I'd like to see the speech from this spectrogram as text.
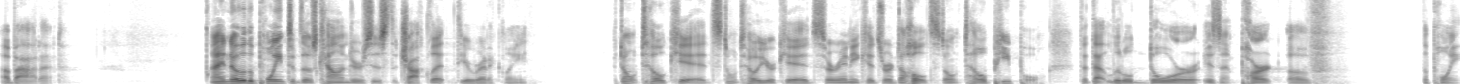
about it. I know the point of those calendars is the chocolate, theoretically. But don't tell kids, don't tell your kids or any kids or adults, don't tell people that that little door isn't part of the point.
